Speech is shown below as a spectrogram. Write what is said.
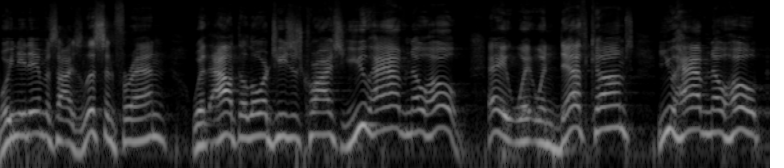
Boy, you need to emphasize listen, friend, without the Lord Jesus Christ, you have no hope. Hey, when death comes, you have no hope.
